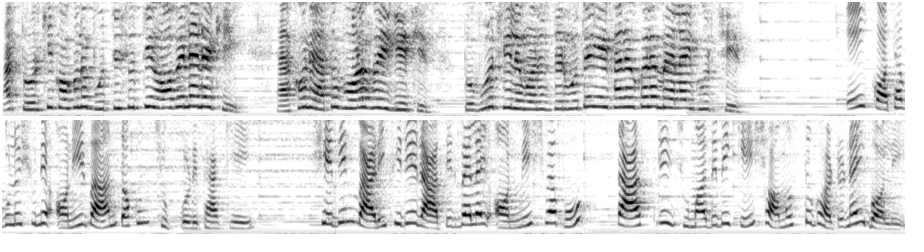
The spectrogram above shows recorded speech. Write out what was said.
আর তোর কি কখনো বুদ্ধি শুদ্ধি হবে না নাকি? এখন এত বড় হয়ে গেছিস তবুও ছেলে মানুষদের মতোই এখানে ওখানে মেলায় ঘুরছিস। এই কথাগুলো শুনে অনির্বাণ তখন চুপ করে থাকে। সেদিন বাড়ি ফিরে রাতের বেলায় অন্মেষবাবু তার স্ত্রী ঝুমা দেবীকে সমস্ত ঘটনাই বলে।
